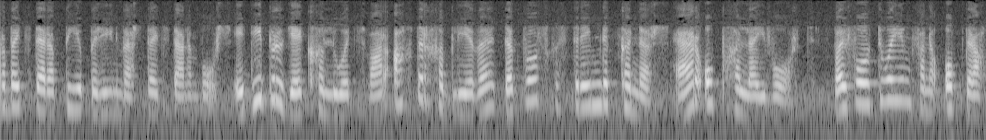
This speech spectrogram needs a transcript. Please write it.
arbeidsterapie op die Universiteit Stellenbosch het die projek geloods waar agtergeblewe dikwels gestremde kinders heropgelei word. By voltooiing van 'n opdrag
